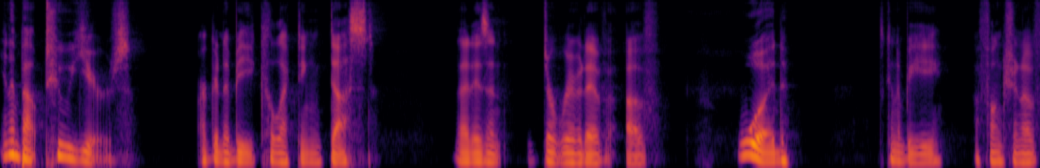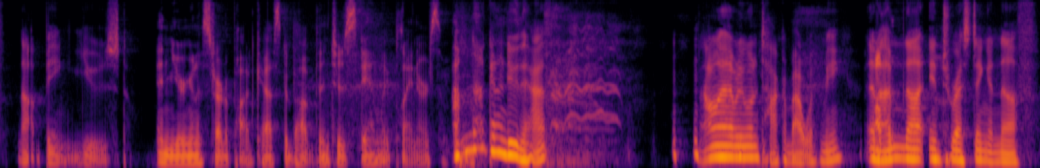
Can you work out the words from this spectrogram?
in about two years are going to be collecting dust that isn't derivative of wood. It's going to be a function of not being used. And you're going to start a podcast about vintage Stanley planers. I'm not going to do that. I don't have anyone to talk about with me, and I'll- I'm not interesting enough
